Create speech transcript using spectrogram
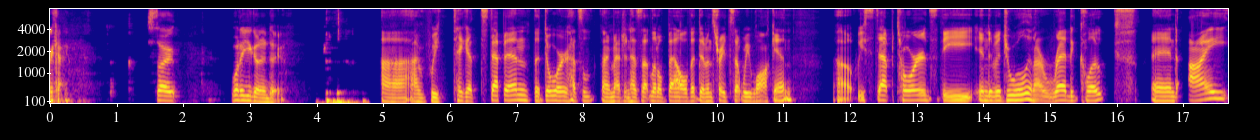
okay. So, what are you gonna do? Uh, I, we take a step in. The door has, I imagine, has that little bell that demonstrates that we walk in. Uh, we step towards the individual in our red cloaks, and I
